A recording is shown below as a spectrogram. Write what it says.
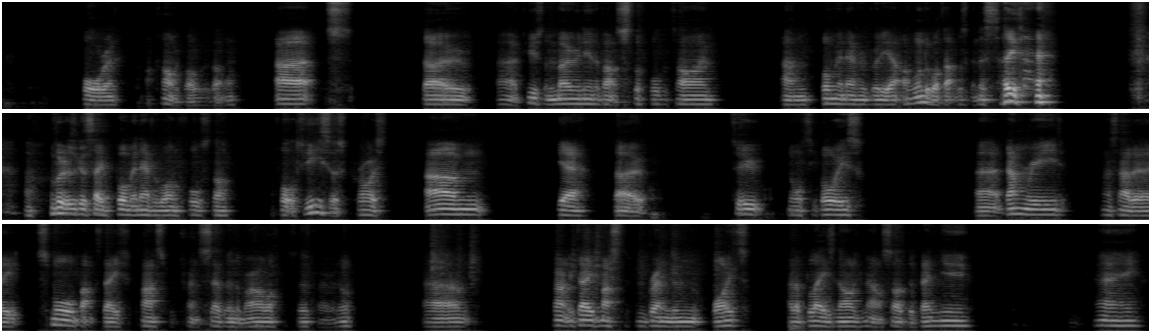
Boring. I can't be bothered with that one. Uh, so, uh, accused of moaning about stuff all the time and bumming everybody out. I wonder what that was going to say then. I thought it was going to say bumming everyone, full stop. I thought, Jesus Christ. Um, yeah, so two naughty boys. Uh, Dan Reed has had a small backstage class with Trent Seven, the morale officer, fair enough. Um, apparently, Dave Mastiff and Brendan White had a blazing argument outside the venue. Okay.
